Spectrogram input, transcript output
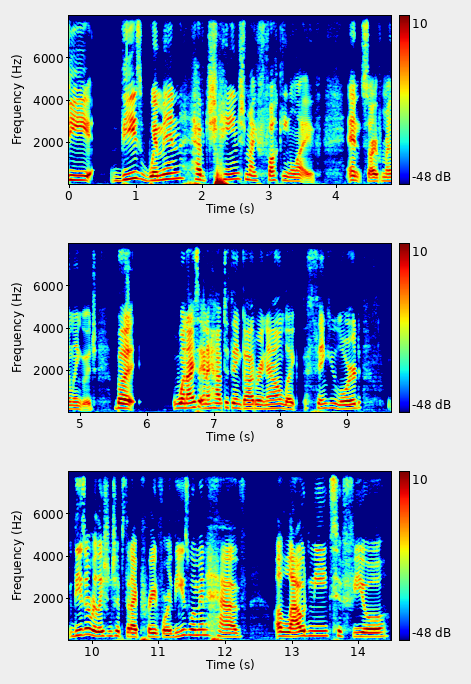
D these women have changed my fucking life. And sorry for my language, but when I say and I have to thank God right now, like thank you Lord. These are relationships that I prayed for. These women have allowed me to feel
